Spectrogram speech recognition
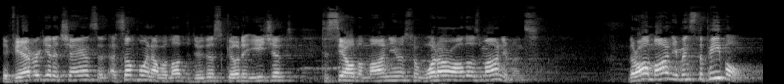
If you ever get a chance, at some point I would love to do this, go to Egypt to see all the monuments, but what are all those monuments? They're all monuments to people.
